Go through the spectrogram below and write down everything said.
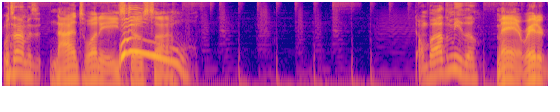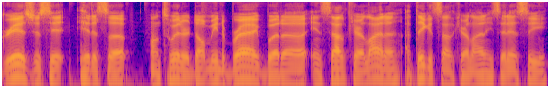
What time is it? 9:20 East Coast time. Don't bother me though. Man, Raider Grizz just hit hit us up on Twitter. Don't mean to brag, but uh, in South Carolina, I think it's South Carolina. He said SC.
